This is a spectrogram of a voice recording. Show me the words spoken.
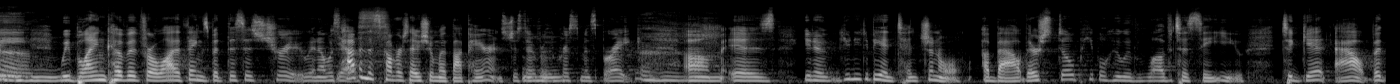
Yeah. we we blame COVID for a lot of things, but this is true. And I was having this conversation with my parents just over Mm-hmm. the Christmas break. Um, Um, is you know you need to be intentional about. There's still people who would love to see you to get out, but.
